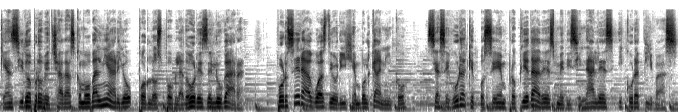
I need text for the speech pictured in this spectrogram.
que han sido aprovechadas como balneario por los pobladores del lugar, por ser aguas de origen volcánico, se asegura que poseen propiedades medicinales y curativas.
